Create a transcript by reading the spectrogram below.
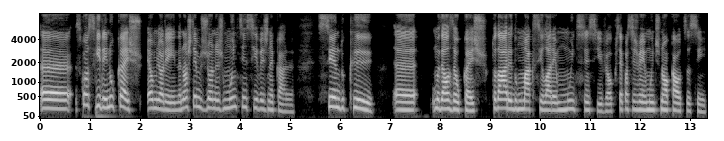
Uh, se conseguirem no queixo, é o melhor ainda. Nós temos zonas muito sensíveis na cara, sendo que uh, uma delas é o queixo. Toda a área do maxilar é muito sensível, por isso é que vocês veem muitos knockouts assim.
